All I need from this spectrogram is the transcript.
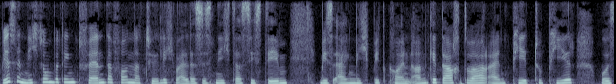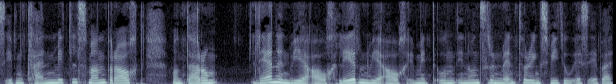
Wir sind nicht unbedingt Fan davon, natürlich, weil das ist nicht das System, wie es eigentlich Bitcoin angedacht war, ein Peer-to-Peer, -Peer, wo es eben keinen Mittelsmann braucht. Und darum lernen wir auch, lehren wir auch mit in unseren Mentorings, wie du es eben,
